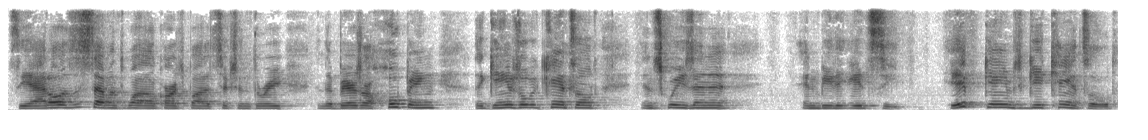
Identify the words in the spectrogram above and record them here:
Seattle is the seventh wild card spot at six and three, and the Bears are hoping the games will get canceled and squeeze in it, and be the eighth seed. If games get canceled,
